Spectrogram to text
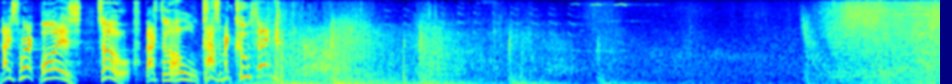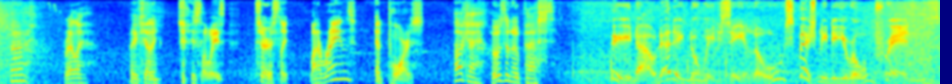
Nice work, boys. So, back to the whole cosmic coup thing? Uh, really? Are you kidding? Jeez Louise. Seriously, when it rains, it pours. Okay, who's the new pest? Hey now, that ain't no way to say hello, especially to your old friends.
